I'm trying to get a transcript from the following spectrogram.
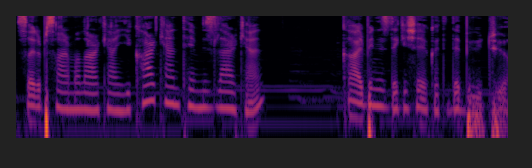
sarıp sarmalarken, yıkarken, temizlerken kalbinizdeki şefkati de büyütüyor.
